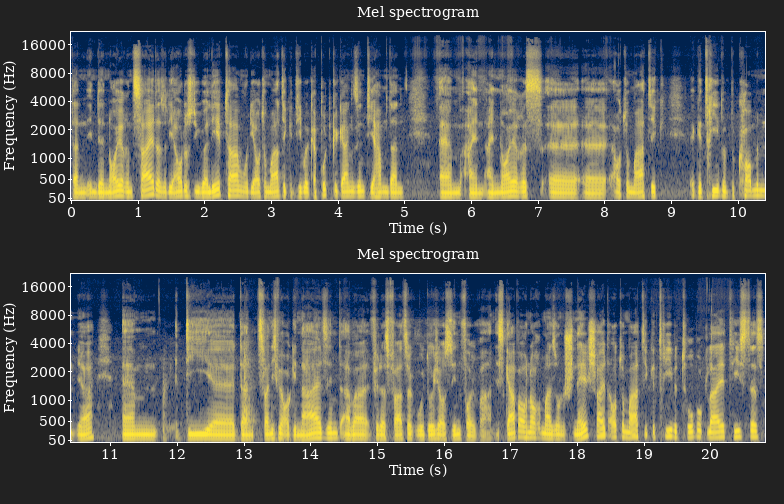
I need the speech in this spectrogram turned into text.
dann in der neueren Zeit, also die Autos, die überlebt haben, wo die Automatikgetriebe kaputt gegangen sind, die haben dann ähm, ein, ein neueres äh, äh, Automatikgetriebe bekommen, ja, ähm, die äh, dann zwar nicht mehr original sind, aber für das Fahrzeug wohl durchaus sinnvoll waren. Es gab auch noch mal so ein Schnellschaltautomatikgetriebe, Turboglide hieß das.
